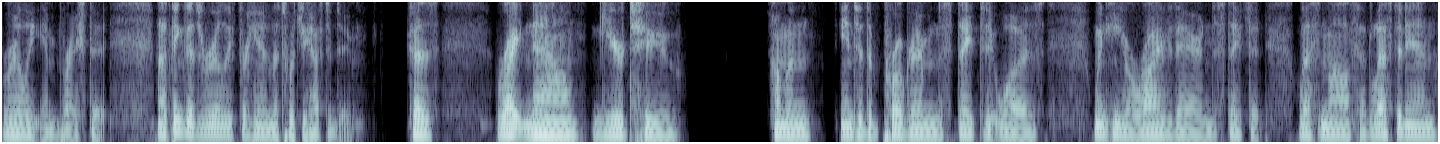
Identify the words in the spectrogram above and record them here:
really embraced it. And I think that's really for him, that's what you have to do. Because right now, year two, coming into the program in the state that it was when he arrived there, in the state that Les Miles had left it in,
